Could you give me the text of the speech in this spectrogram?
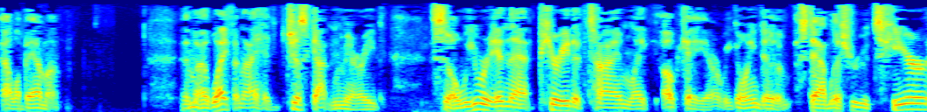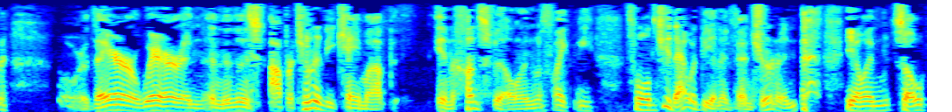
Alabama. And my wife and I had just gotten married. So we were in that period of time like, okay, are we going to establish roots here or there or where? And, and then this opportunity came up in Huntsville and was like, we, well, gee, that would be an adventure. And, you know, and so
